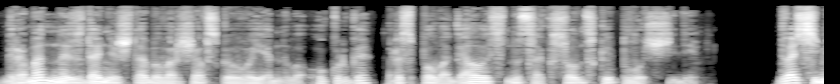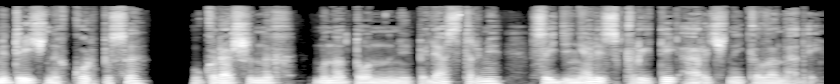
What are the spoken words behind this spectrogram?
Громадное здание штаба Варшавского военного округа располагалось на Саксонской площади. Два симметричных корпуса, украшенных монотонными пилястрами, соединялись скрытой арочной колоннадой.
